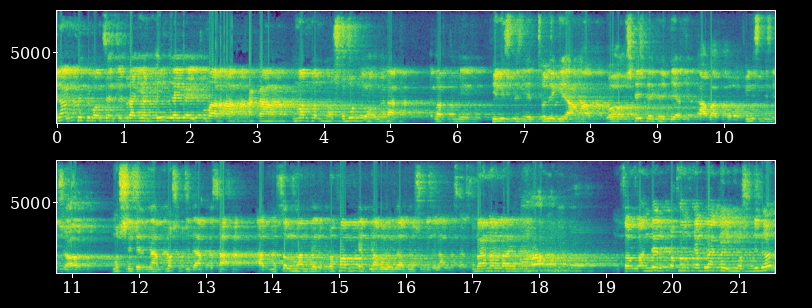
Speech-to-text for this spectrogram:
ইরাক থেকে বলছেন, ইব্রাহিম, এই জায়গায় তোমার আর থাকা, তোমার জন্য শোভনীয় হবে না। এবার তুমি ফিলিস্তিনে চলে গিয়ে আমার ঘর সেই জায়গায় গিয়ে তুমি আবাদ করো। ফিলিস্তিনি শহর, মসজিদের নাম মসজিদ আকসা। আর মুসলমানদের প্রথম কেবলা হলো মসজিদ আকসা। সুবহানাল্লাহ। মুসলমানদের প্রথম কেবলা কি? মসজিদুল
